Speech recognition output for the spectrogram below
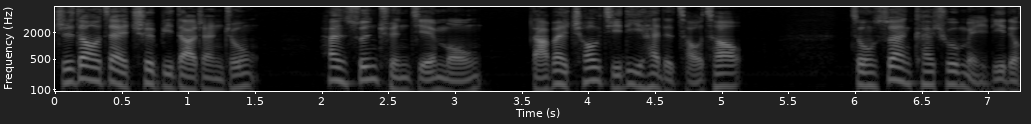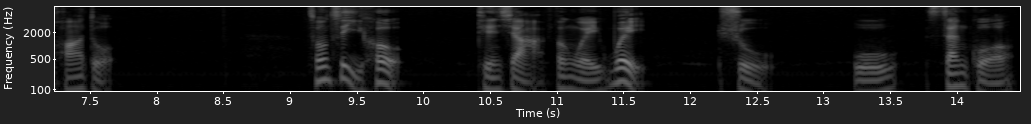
直到在赤壁大战中和孙权结盟，打败超级厉害的曹操，总算开出美丽的花朵。从此以后，天下分为魏、蜀、吴三国。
